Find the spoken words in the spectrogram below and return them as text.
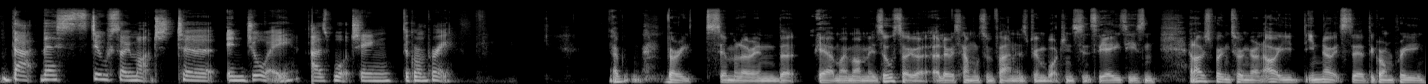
that there's still so much to enjoy as watching the Grand Prix. Very similar in that, yeah, my mum is also a Lewis Hamilton fan, has been watching since the 80s. And, and I've spoken to her and gone, oh, you, you know, it's the, the Grand Prix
